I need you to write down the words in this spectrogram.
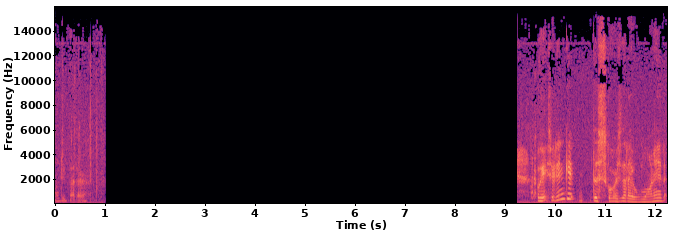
I'll do better Okay, so I didn't get the scores that I wanted,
